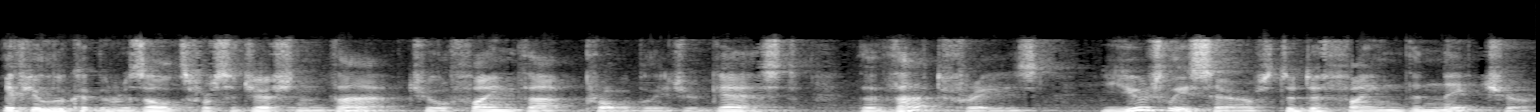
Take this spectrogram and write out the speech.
If you look at the results for suggestion that, you'll find that, probably as you guessed, the that phrase usually serves to define the nature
